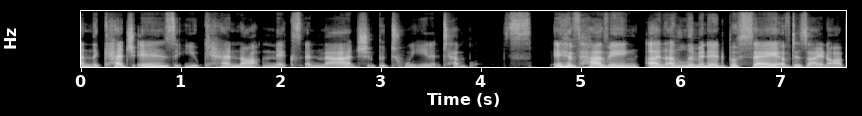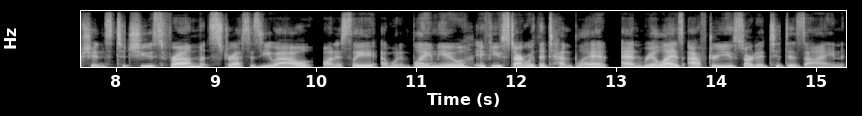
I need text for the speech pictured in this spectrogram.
and the catch is you cannot mix and match between templates. If having an unlimited buffet of design options to choose from stresses you out, honestly, I wouldn't blame you. If you start with a template and realize after you started to design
